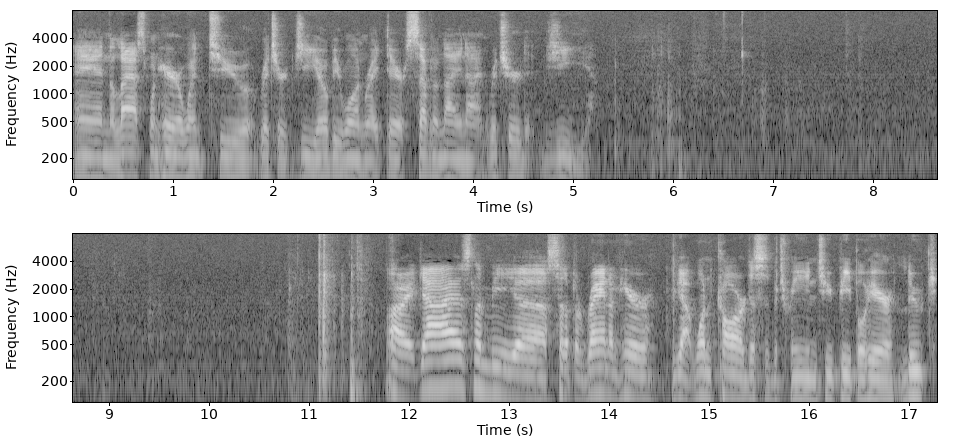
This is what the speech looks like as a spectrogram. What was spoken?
And the last one here went to Richard G. Obi-Wan right there, 7 of 99. Richard G. Alright guys, let me uh, set up a random here. We got one card. This is between two people here, Luke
